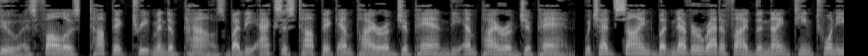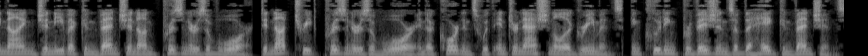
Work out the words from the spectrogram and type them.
II as follows. Topic Treatment of POWs by the Axis. Topic Empire of Japan. The Empire of Japan, which had signed but never ratified the 1929 Geneva Convention on Prisoners of War, did not treat prisoners of war in accordance with international agreements, including provisions of the Hague Conventions,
